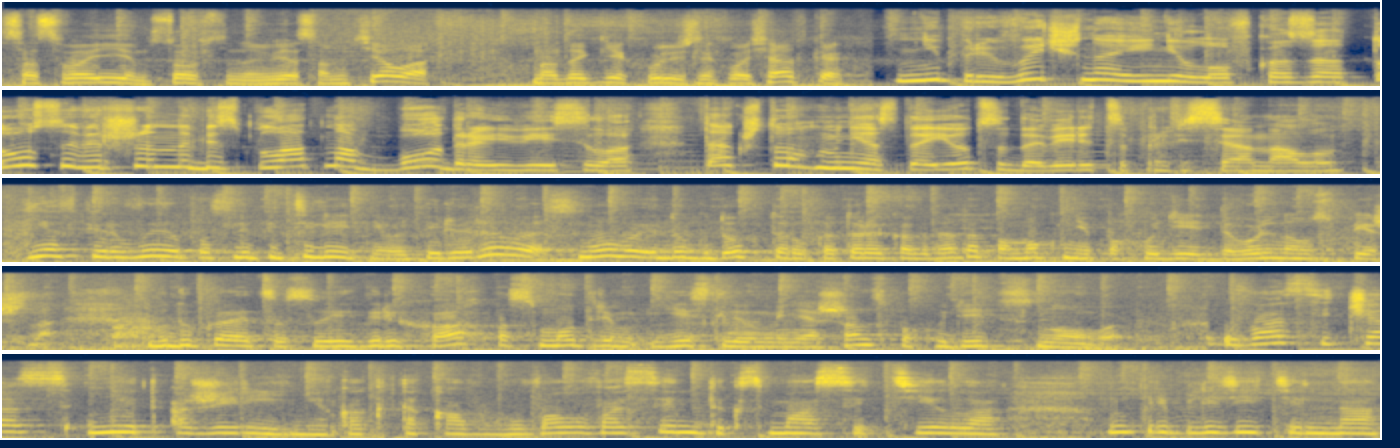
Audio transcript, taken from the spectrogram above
со своим собственным весом тела на таких уличных площадках. Непривычно и неловко, зато совершенно бесплатно, бодро и весело. Так что мне остается довериться профессионалу. Я впервые после пятилетнего перерыва снова иду к доктору, который когда-то помог мне похудеть довольно успешно. Буду каяться в своих грехах, посмотрим, есть ли у меня шанс похудеть снова. У вас сейчас нет ожирения как такового. У вас индекс массы тела ну, приблизительно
